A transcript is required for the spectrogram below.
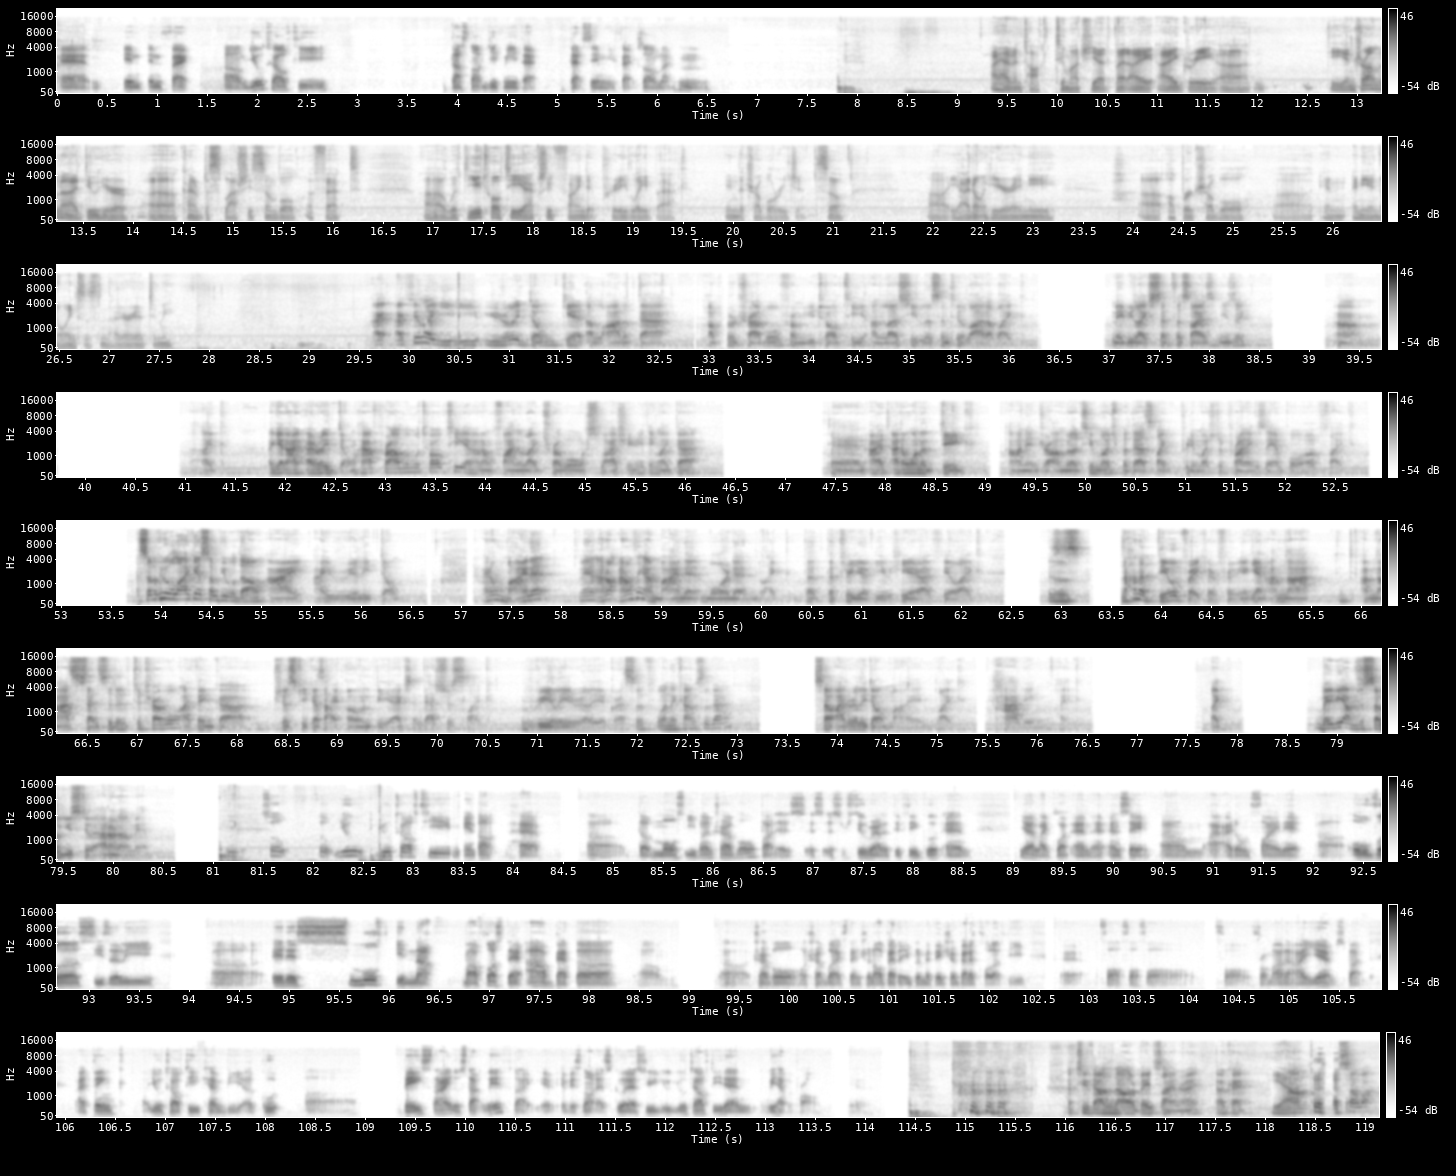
and in in fact um U12T does not give me that that same effect. So I'm like hmm, I haven't talked too much yet, but I I agree. Uh, the Andromeda, I do hear uh, kind of the splashy cymbal effect. Uh, with the U12T, I actually find it pretty laid back in the treble region. So, uh, yeah, I don't hear any uh, upper treble uh, and any annoyances in that area to me. I, I feel like you, you, you really don't get a lot of that upper treble from U12T unless you listen to a lot of like maybe like synthesized music. Um, like again, I, I really don't have problem with 12T, and I don't find it like treble or slash or anything like that. And I, I don't want to dig on Andromeda too much, but that's like pretty much the prime example of like some people like it, some people don't. I I really don't. I don't mind it, man. I don't I don't think I mind it more than like the the three of you here. I feel like this is not a deal breaker for me. Again, I'm not I'm not sensitive to treble. I think uh, just because I own VX and that's just like really really aggressive when it comes to that. So I really don't mind like having like like maybe I'm just so used to it. I don't know, man. So so U U12T may not have uh the most even treble, but it's it's, it's still relatively good and yeah, like what and and said, um, I, I don't find it uh over easily. Uh, it is smooth enough, but of course there are better um uh treble or treble extension or better implementation, better quality uh, for for for for from other IEMs. But I think U12T can be a good uh baseline to start with. Like if, if it's not as good as U U12T, then we have a problem. A two thousand dollar baseline, right? Okay. Yeah. Um, so what?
